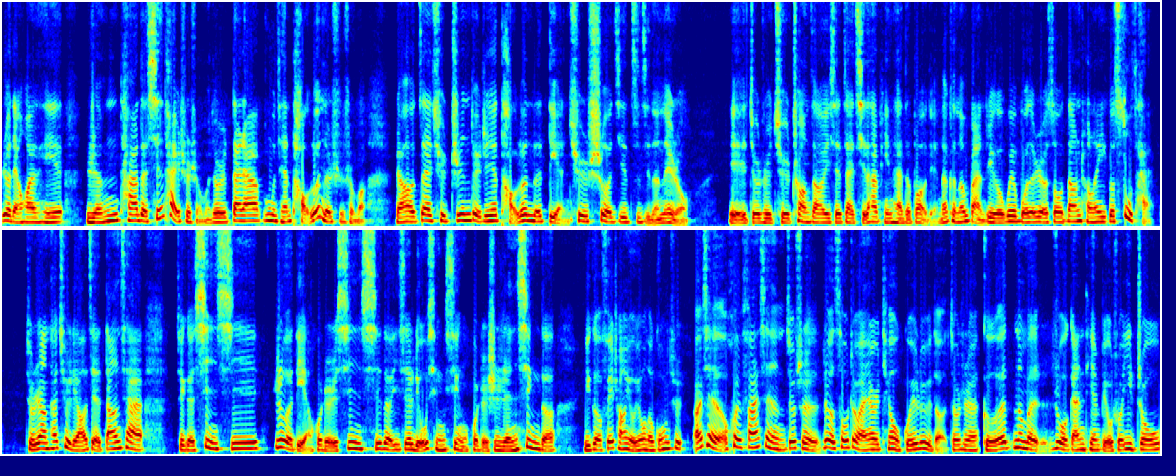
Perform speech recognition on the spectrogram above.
热点话题人他的心态是什么，就是大家目前讨论的是什么，然后再去针对这些讨论的点去设计自己的内容，也就是去创造一些在其他平台的爆点。那可能把这个微博的热搜当成了一个素材，就让他去了解当下。这个信息热点，或者是信息的一些流行性，或者是人性的一个非常有用的工具，而且会发现，就是热搜这玩意儿挺有规律的，就是隔那么若干天，比如说一周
